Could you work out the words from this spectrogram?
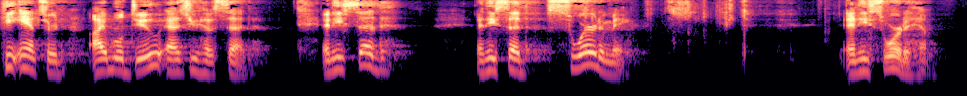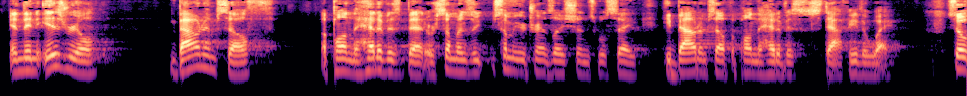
He answered, I will do as you have said. And he said, and he said, swear to me. And he swore to him. And then Israel bowed himself upon the head of his bed, or some of your translations will say he bowed himself upon the head of his staff, either way. So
